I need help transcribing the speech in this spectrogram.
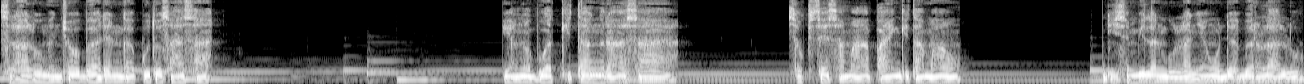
selalu mencoba dan gak putus asa. Yang ngebuat kita ngerasa sukses sama apa yang kita mau. Di sembilan bulan yang udah berlalu,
